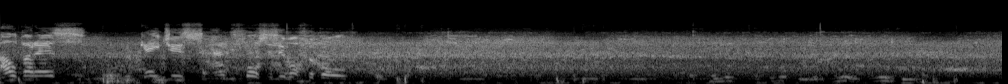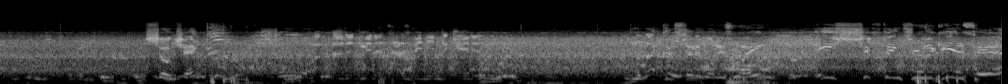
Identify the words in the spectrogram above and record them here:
Alvarez gauges and forces him off the ball. Soucek. Four added minutes has been indicated. And that could set him on his way. He's shifting through the gears here.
